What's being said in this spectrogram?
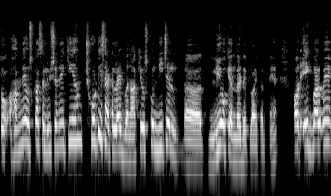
तो हमने उसका सोल्यूशन है कि हम छोटी सैटेलाइट बना के उसको नीचे लियो के अंदर डिप्लॉय करते हैं। और एक बार में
